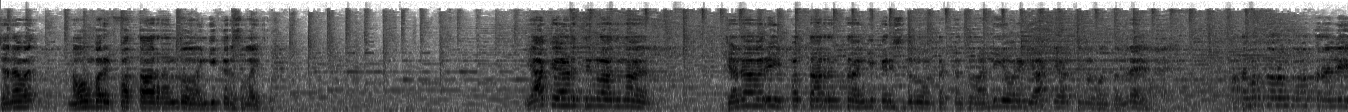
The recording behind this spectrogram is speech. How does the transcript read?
ಜನವರಿ ನವೆಂಬರ್ ಇಪ್ಪತ್ತಾರರಂದು ಅಂಗೀಕರಿಸಲಾಯಿತು. ಯಾಕೆ ಎರಡು ತಿಂಗಳು ಅದನ್ನ ಜನವರಿ ಇಪ್ಪತ್ತಾರರಂತ ಅಂಗೀಕರಿಸಿದರು ಅಂತಕ್ಕಂಥದ್ದು, ಅಲ್ಲಿಯವರೆಗೆ ಯಾಕೆ ಎರಡು ತಿಂಗಳು ಬಂತಂದ್ರೆ ಹತ್ತೊಂಬತ್ತು ನೂರ ಮೂವತ್ತರಲ್ಲಿ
